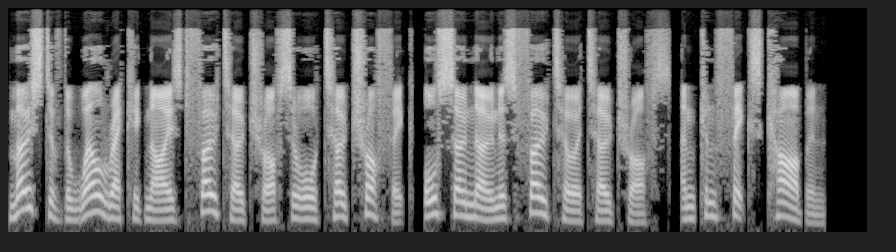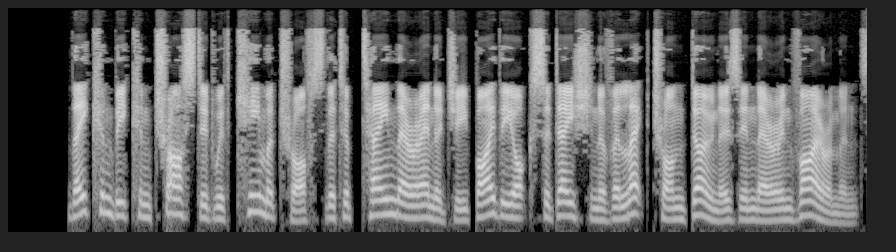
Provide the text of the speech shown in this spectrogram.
Most of the well-recognized phototrophs are autotrophic, also known as photoautotrophs, and can fix carbon. They can be contrasted with chemotrophs that obtain their energy by the oxidation of electron donors in their environments.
